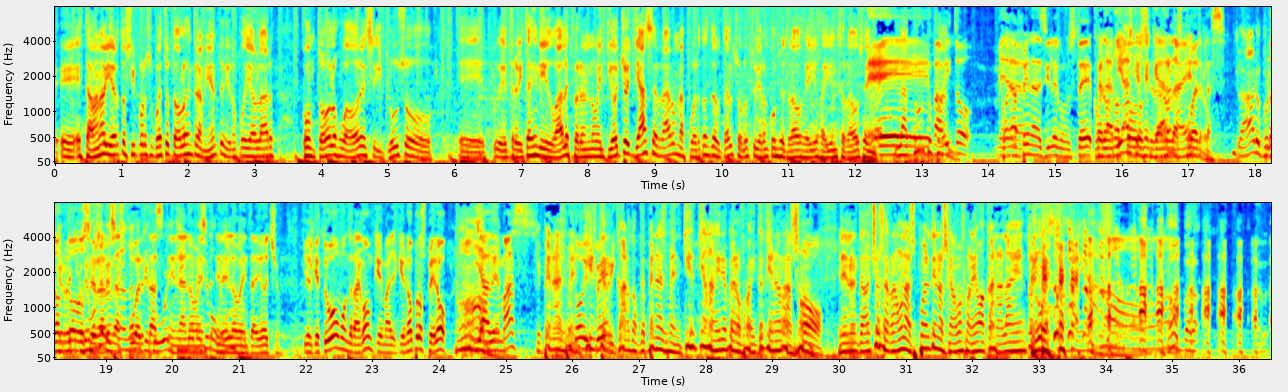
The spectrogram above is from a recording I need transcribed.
Eh, estaban abiertos, sí, por supuesto, todos los entrenamientos y uno podía hablar con todos los jugadores, incluso eh, entrevistas individuales, pero en el 98 ya cerraron las puertas del hotel, solo estuvieron concentrados ellos ahí encerrados en Eh, la Tour du Fan. Fabito, me Con da la- pena decirle con usted, con pero no que todos se cerraron quedaron las adentro. puertas. Claro, porque no todos el cerraron las puertas tuvo el en, la en en el momento. 98. Y el que tuvo Mondragón, que, que no prosperó. No, y además, Qué pena es mentirte, fe- Ricardo, qué pena es mentirte al aire, pero Fabito tiene razón. No. En el 98 cerramos las puertas y nos quedamos con Eva Canal adentro. No, pero,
